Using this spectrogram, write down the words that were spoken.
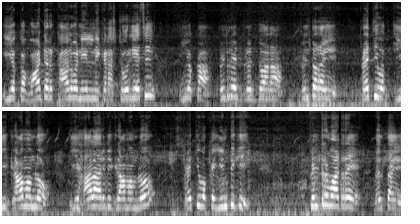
ఈ యొక్క వాటర్ కాలువ నీళ్ళని ఇక్కడ స్టోర్ చేసి ఈ యొక్క ఫిల్టరేట్ బ్రెడ్ ద్వారా ఫిల్టర్ అయ్యి ప్రతి ఒక్క ఈ గ్రామంలో ఈ హాలారివి గ్రామంలో ప్రతి ఒక్క ఇంటికి ఫిల్టర్ వాటరే వెళ్తాయి.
